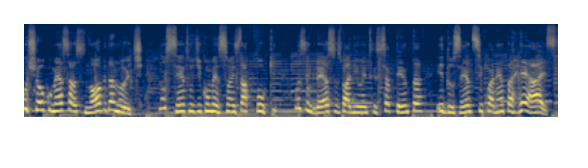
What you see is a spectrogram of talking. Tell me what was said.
O show começa às 9 da noite, no Centro de Convenções da PUC. Os ingressos variam entre 70 e 240 reais,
